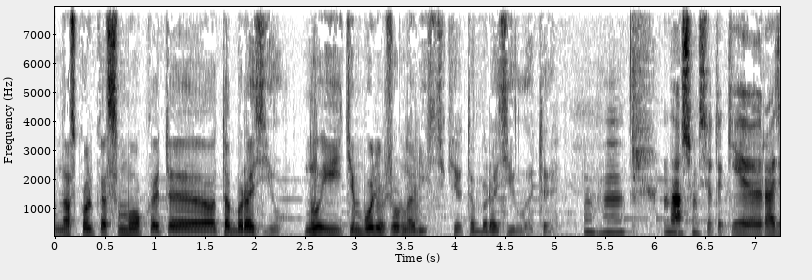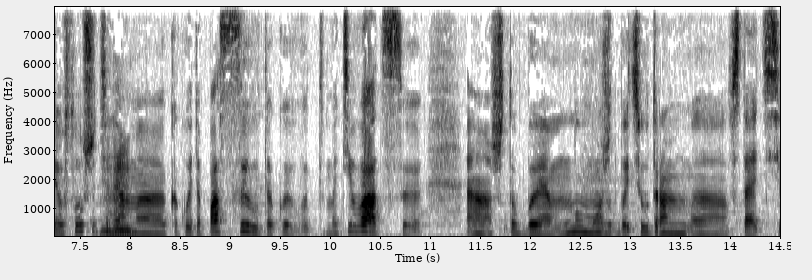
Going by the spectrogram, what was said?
насколько смог, это отобразил. Ну и тем более в журналистике отобразил это. Угу. Нашим все-таки радиослушателям угу. какой-то посыл такой вот мотивацию, э, чтобы, ну, может быть, утром э, встать,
